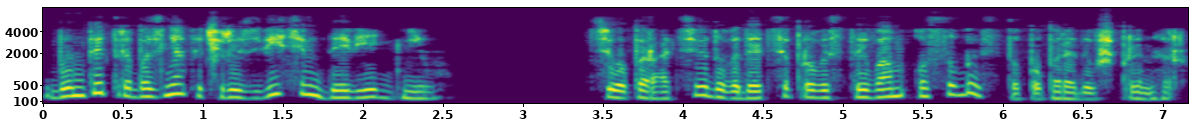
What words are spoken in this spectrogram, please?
Бинти треба зняти через 8-9 днів. Цю операцію доведеться провести вам особисто, попередив Шпрингер.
